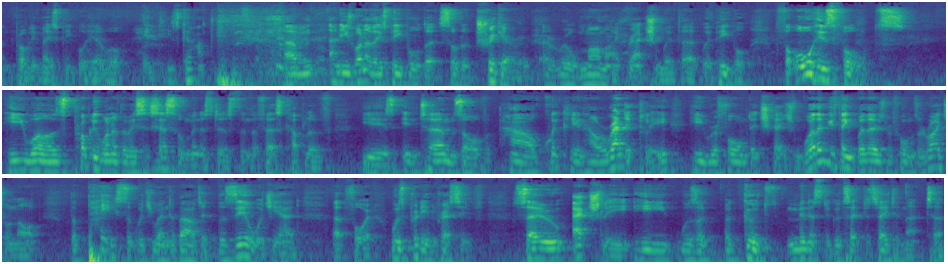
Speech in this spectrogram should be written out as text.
and probably most people here will hate his gut, um, and he's one of those people that sort of trigger a, a real marmite reaction with uh, with people. For all his faults, he was probably one of the most successful ministers in the first couple of years in terms of how quickly and how radically he reformed education. Whether you think whether those reforms are right or not, the pace at which he went about it, the zeal which he had uh, for it, was pretty impressive. So actually, he was a, a good minister, good Secretary of State in that uh,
